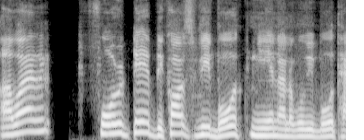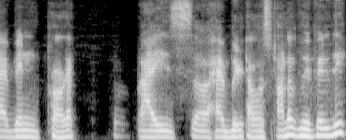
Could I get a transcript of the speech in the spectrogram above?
our forte, because we both, me and Alagu, we both have been product guys, uh, have built our startup Virdi.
